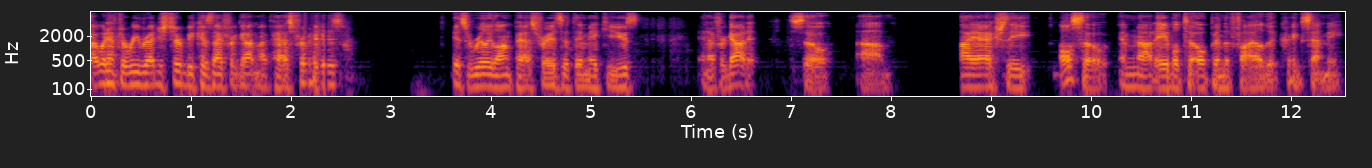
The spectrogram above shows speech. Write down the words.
I would have to re-register because I forgot my passphrase. It's a really long passphrase that they make you use, and I forgot it. So um, I actually also am not able to open the file that Craig sent me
